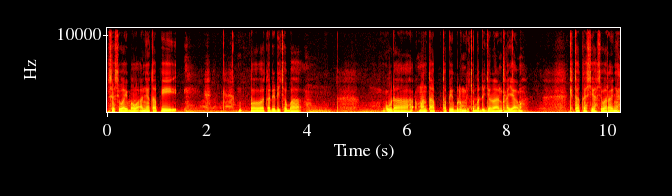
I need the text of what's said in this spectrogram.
sesuai bawaannya. Tapi uh, tadi dicoba udah mantap tapi belum dicoba di jalan raya mah kita tes ya suaranya.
